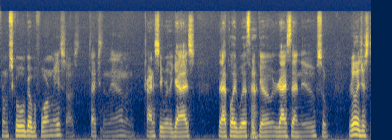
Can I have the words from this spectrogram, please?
from school go before me, so I was texting them and trying to see where the guys that I played with would go, or guys that I knew. So really just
